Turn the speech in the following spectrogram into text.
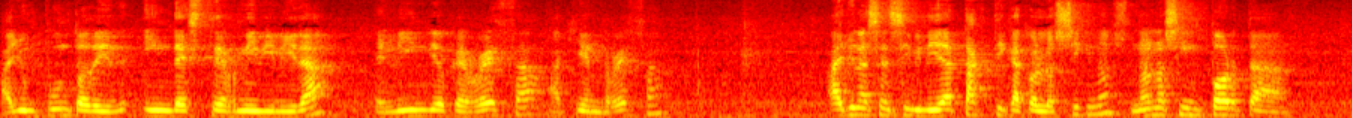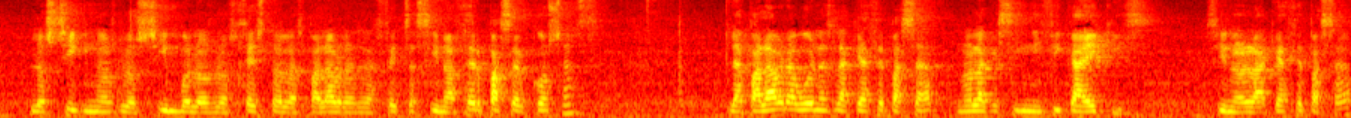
hay un punto de indiscernibilidad, el indio que reza, a quien reza, hay una sensibilidad táctica con los signos, no nos importa los signos, los símbolos, los gestos, las palabras, las fechas, sino hacer pasar cosas. La palabra buena es la que hace pasar, no la que significa X, sino la que hace pasar.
